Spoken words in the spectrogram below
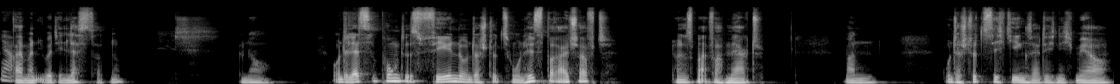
ja. weil man über den lästert. Ne? Genau. Und der letzte Punkt ist fehlende Unterstützung und Hilfsbereitschaft. Dass man einfach merkt, man unterstützt sich gegenseitig nicht mehr.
